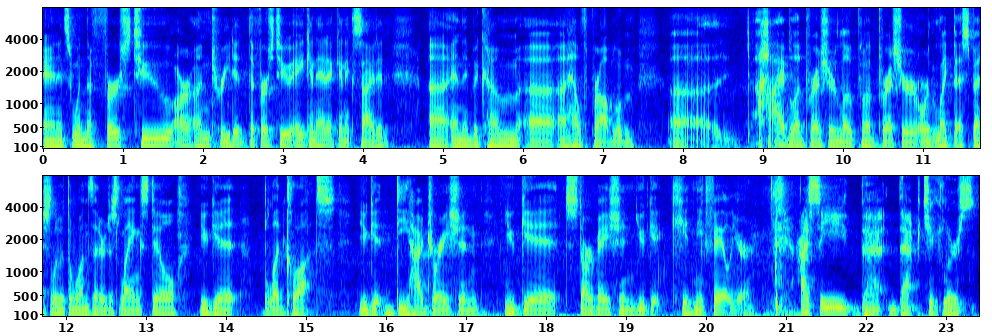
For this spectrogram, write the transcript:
And it's when the first two are untreated, the first two, akinetic and excited, uh, and they become uh, a health problem. Uh, high blood pressure, low blood pressure, or like the, especially with the ones that are just laying still, you get blood clots, you get dehydration, you get starvation, you get kidney failure. I see that that particular s-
